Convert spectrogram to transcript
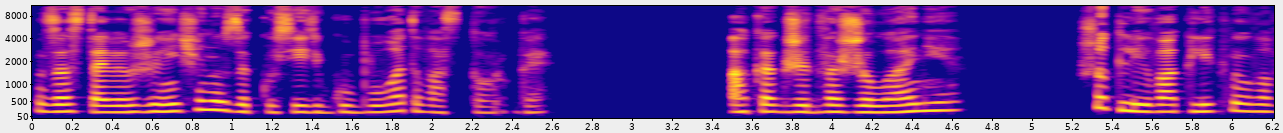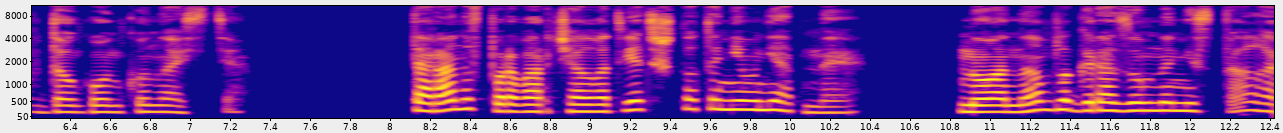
заставив женщину закусить губу от восторга. «А как же два желания?» — шутливо окликнула вдогонку Настя. Таранов проворчал в ответ что-то невнятное, но она благоразумно не стала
